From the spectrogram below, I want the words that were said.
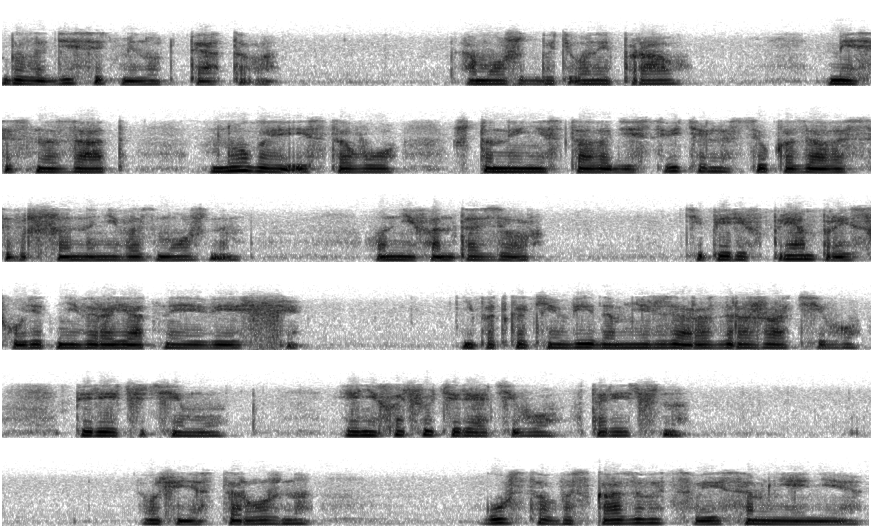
Было десять минут пятого. А может быть, он и прав. Месяц назад многое из того, что ныне стало действительностью, казалось совершенно невозможным. Он не фантазер. Теперь и впрямь происходят невероятные вещи. Ни под каким видом нельзя раздражать его, перечить ему. Я не хочу терять его вторично. Очень осторожно Густав высказывает свои сомнения.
